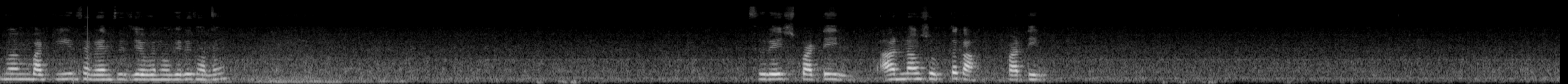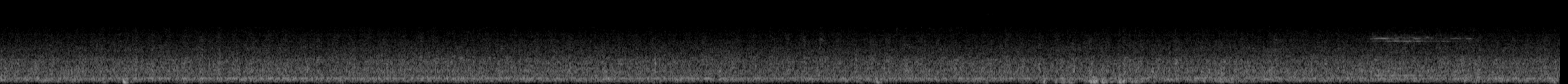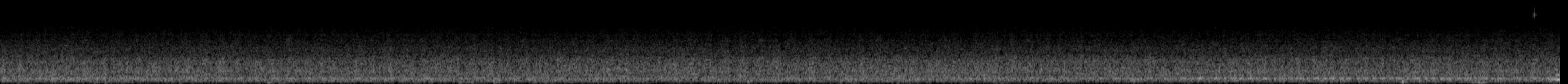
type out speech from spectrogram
मग बाकी सगळ्यांचं जेवण वगैरे झालं? सुरेश पाटील. आडनाव शोभतं का? पाटील.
